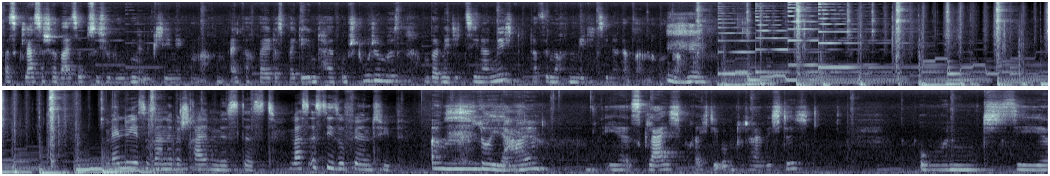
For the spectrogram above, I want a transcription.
was klassischerweise Psychologen in Kliniken machen. Einfach weil das bei denen Teil vom Studium ist und bei Medizinern nicht. Dafür machen Mediziner ganz andere Sachen. Wenn du jetzt Susanne beschreiben müsstest, was ist die so für ein Typ? Ähm, loyal. Ihr ist Gleichberechtigung total wichtig. Und sie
